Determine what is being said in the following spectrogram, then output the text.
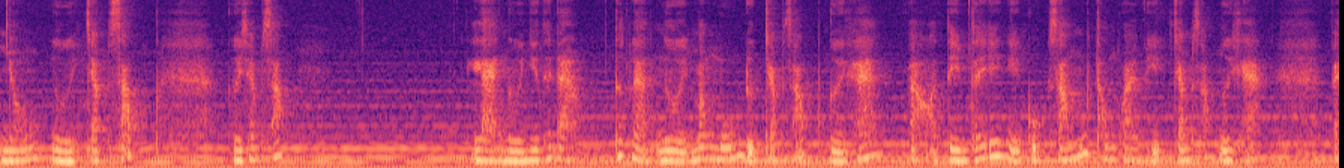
nhóm người chăm sóc. Người chăm sóc là người như thế nào? Tức là người mong muốn được chăm sóc người khác và họ tìm thấy ý nghĩa cuộc sống thông qua việc chăm sóc người khác và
